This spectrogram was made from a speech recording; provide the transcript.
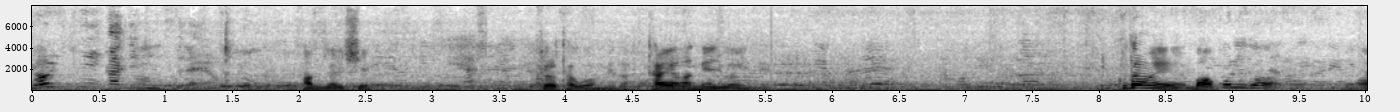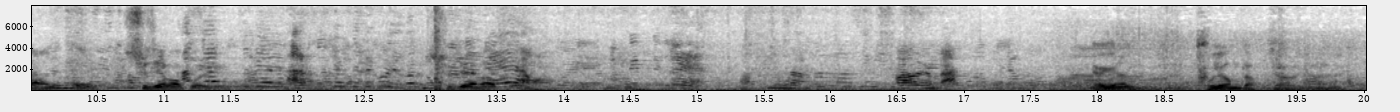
10시까지는 있어요. 밤 10시? 그렇다고 합니다. 다양한 메뉴가 있네. 그 다음에 막걸리가 아 있네. 수제 막걸리. 아, 얼마? 여기는 부영 닭자 여기는.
